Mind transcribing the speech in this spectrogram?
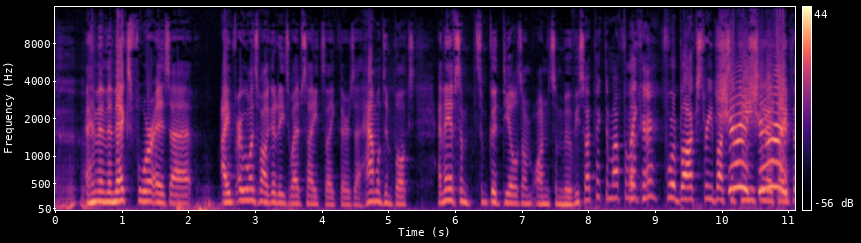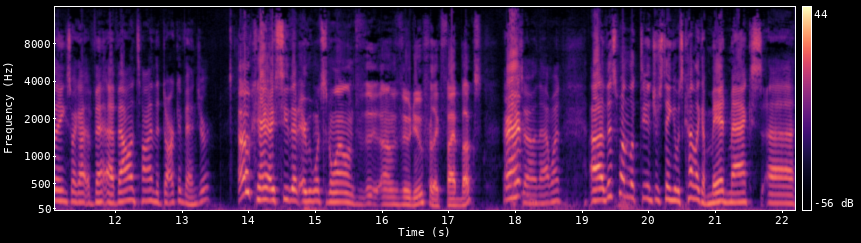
And then the next four is uh, I every once in a while I go to these websites like there's a Hamilton Books and they have some some good deals on, on some movies. So I picked them up for like Okay. four bucks, three bucks Sure, a piece, you know, sure. type thing. So I got Va- uh, Valentine, the Dark Avenger. Okay, I see that every once in a while on, Vo- on Vudu for like five bucks. All right. So that one, uh, this one looked interesting. It was kind of like a Mad Max. Uh,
